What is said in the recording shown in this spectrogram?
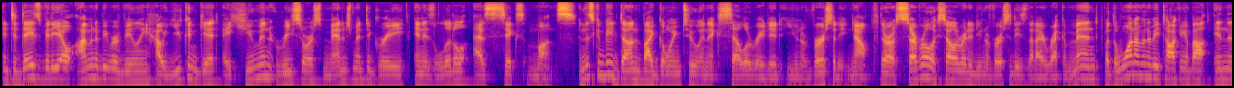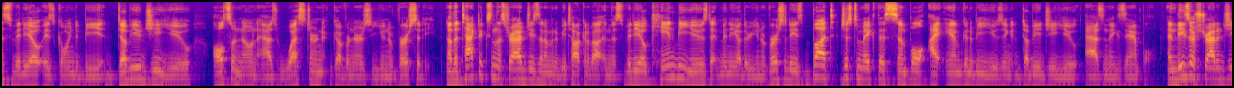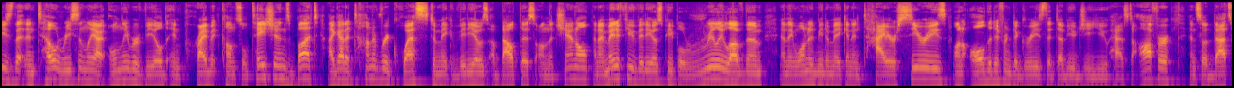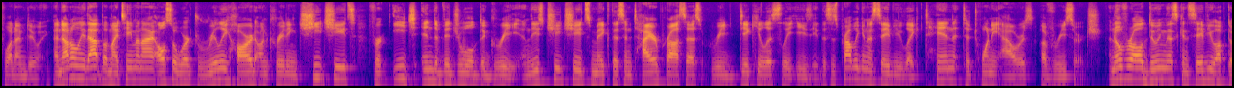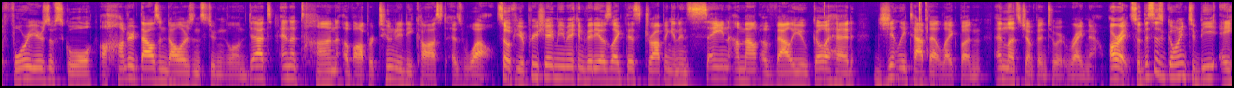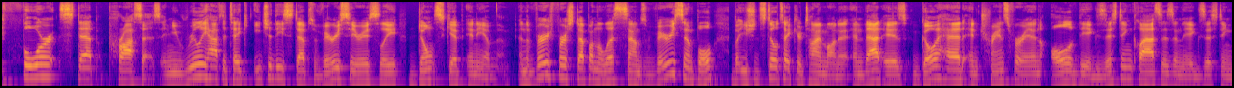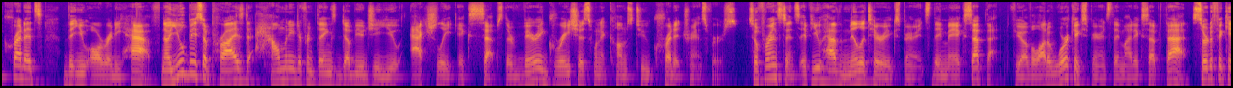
In today's video, I'm gonna be revealing how you can get a human resource management degree in as little as six months. And this can be done by going to an accelerated university. Now, there are several accelerated universities that I recommend, but the one I'm gonna be talking about in this video is going to be WGU also known as Western Governors University. Now the tactics and the strategies that I'm gonna be talking about in this video can be used at many other universities, but just to make this simple, I am gonna be using WGU as an example. And these are strategies that until recently I only revealed in private consultations, but I got a ton of requests to make videos about this on the channel. And I made a few videos, people really love them, and they wanted me to make an entire series on all the different degrees that WGU has to offer. And so that's what I'm doing. And not only that, but my team and I I also worked really hard on creating cheat sheets for each individual degree. And these cheat sheets make this entire process ridiculously easy. This is probably gonna save you like 10 to 20 hours of research. And overall, doing this can save you up to four years of school, $100,000 in student loan debt, and a ton of opportunity cost as well. So if you appreciate me making videos like this, dropping an insane amount of value, go ahead, gently tap that like button, and let's jump into it right now. All right, so this is going to be a four-step step process and you really have to take each of these steps very seriously. Don't skip any of them. And the very first step on the list sounds very simple, but you should still take your time on it. And that is go ahead and transfer in all of the existing classes and the existing credits that you already have. Now you'll be surprised at how many different things WGU actually accepts. They're very gracious when it comes to credit transfers. So for instance, if you have military experience, they may accept that. If you have a lot of work experience, they might accept that.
